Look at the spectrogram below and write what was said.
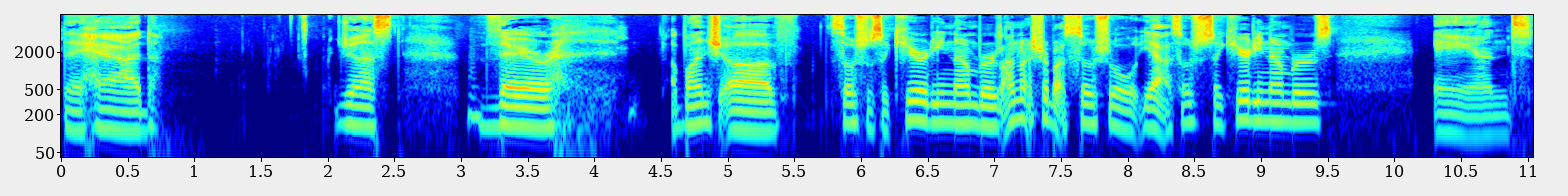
They had just their a bunch of social security numbers. I'm not sure about social, yeah, social security numbers and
